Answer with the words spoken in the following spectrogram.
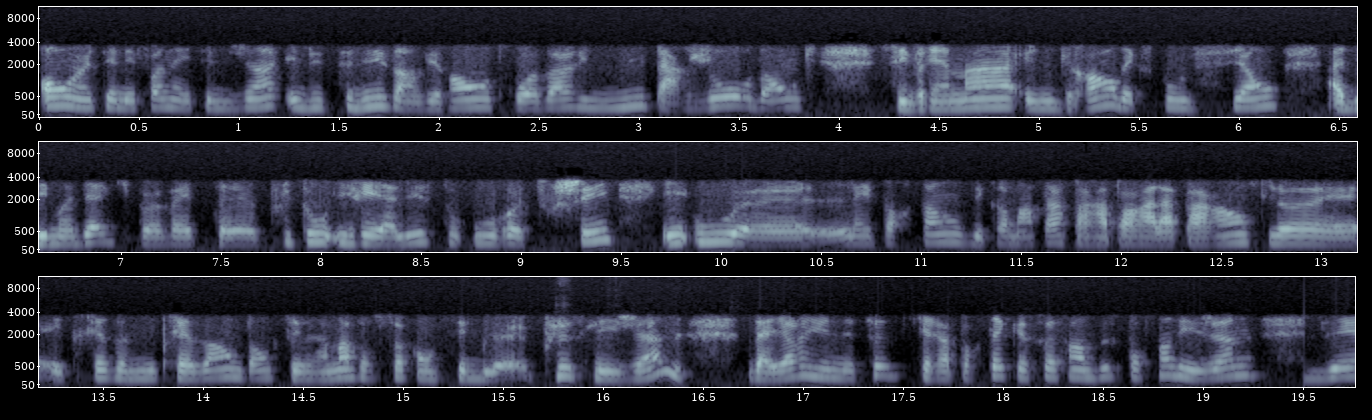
ont un téléphone intelligent et l'utilisent environ trois heures et demie par jour. Donc, c'est vraiment une grande exposition à des modèles qui peuvent être euh, plutôt irréalistes ou, retouchés et où euh, l'importance des commentaires par rapport à l'apparence euh, est très omniprésente. Donc, c'est vraiment pour ça qu'on cible plus les jeunes. D'ailleurs, il y a une étude qui rapportait que 70 des jeunes disaient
